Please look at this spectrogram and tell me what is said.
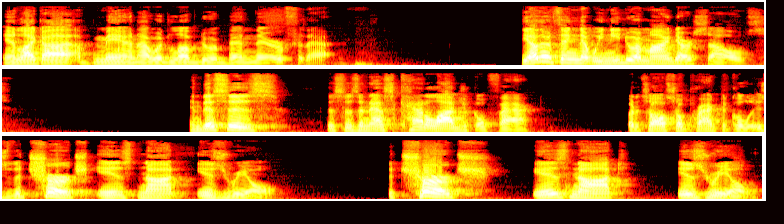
And like a man, I would love to have been there for that. The other thing that we need to remind ourselves, and this is this is an eschatological fact, but it's also practical, is the church is not Israel. The church is not Israel.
